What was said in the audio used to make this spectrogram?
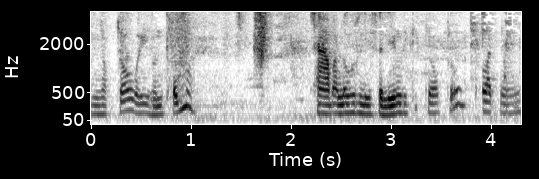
nhọc chó bị hình thủng à. Cha bạn nó xử lý thì nhọc chó. Lạch này.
